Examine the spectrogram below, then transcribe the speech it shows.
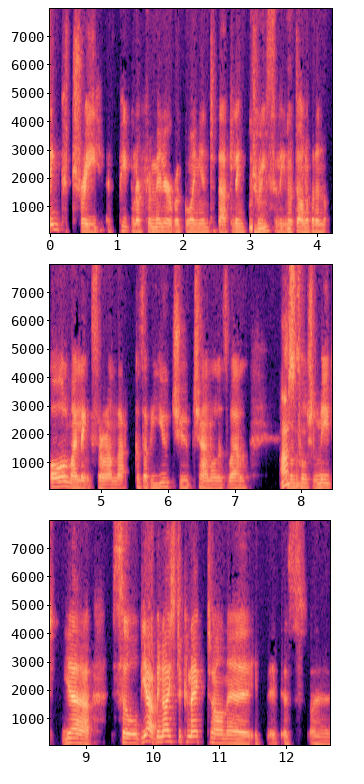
link tree, if people are familiar with going into that link tree, Mhm. Celine O'Donovan, and all my links are on that because I have a YouTube channel as well. I'm on social media. Yeah. So yeah, it'd be nice to connect on uh, it, it is uh,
